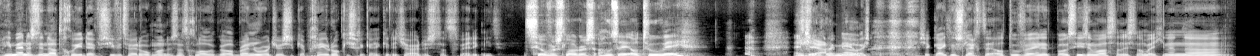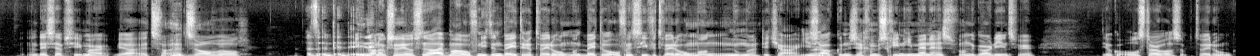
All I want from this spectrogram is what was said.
Jimenez is inderdaad een goede defensieve tweede hoekman, dus dat geloof ik wel. Brandon Rogers, ik heb geen Rockies gekeken dit jaar, dus dat weet ik niet. Silver Sluggers, Jose Altuve en Jeff ja, McNeil. Nou, als, je, als, je, kijkt hoe slecht de Altuve in het postseason was, dan is het een beetje een, uh, een deceptie. Maar ja, het zal, het zal wel. Het, het, het, ik kan ook zo heel snel uit mijn hoofd niet een betere tweede honkman, een betere offensieve tweede honkman noemen dit jaar. Je Nee. zou kunnen zeggen misschien Jimenez van de Guardians weer, die ook een all-star was op tweede honk.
